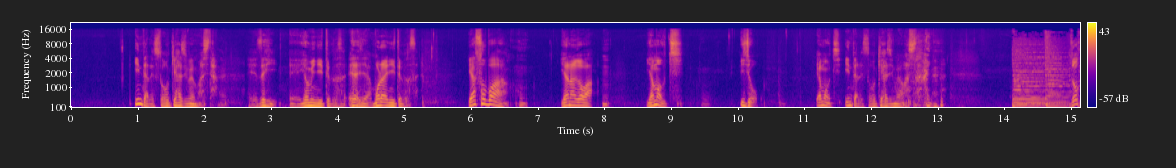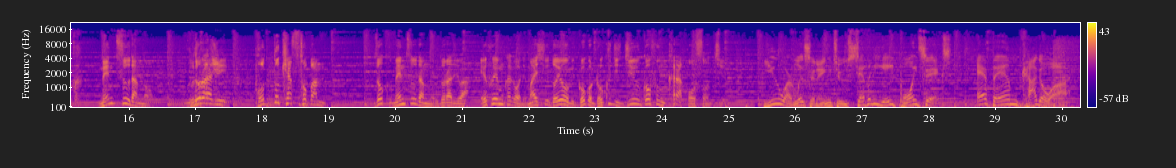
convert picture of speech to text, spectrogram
インタレスト置き始めました、えーぜひ、えー読みに行ってください、えーじゃあもらいに行ってください。八そば庵、柳川、山内以上。山内インタレスト置き始めました。続、メンツー団のウドラジポッドキャスト版。続メンツー団のウドラジは FM 香川で毎週土曜日午後6時15分から放送中。You are listening to 78.6 FM Kagawa.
